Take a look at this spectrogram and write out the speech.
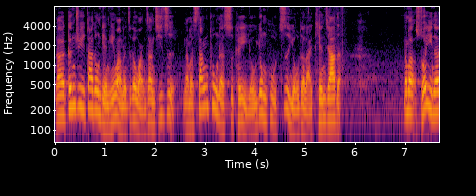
那根据大众点评网的这个网站机制，那么商铺呢是可以由用户自由的来添加的。那么，所以呢，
